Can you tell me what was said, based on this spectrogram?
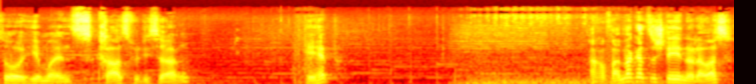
So, hier mal ins Gras, würde ich sagen. Hep. Ach, auf einmal kannst du stehen, oder was?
